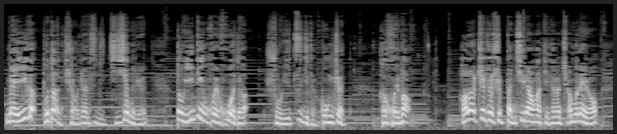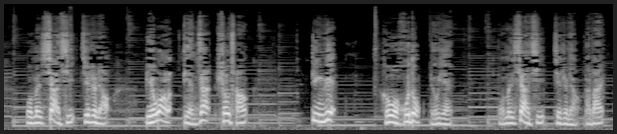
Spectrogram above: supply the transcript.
每一个不断挑战自己极限的人，都一定会获得属于自己的公正和回报。好了，这就是本期量化体坛的全部内容，我们下期接着聊，别忘了点赞收藏。订阅，和我互动留言，我们下期接着聊，拜拜。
